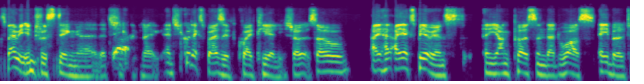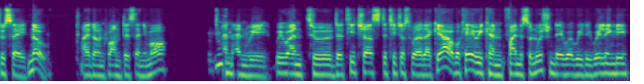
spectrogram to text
it's very interesting uh, that she yeah. could, like and she could express it quite clearly so so i i experienced a young person that was able to say no i don't want this anymore Mm-hmm. And then we we went to the teachers. The teachers were like, "Yeah, okay, we can find a solution." They were really willingly.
